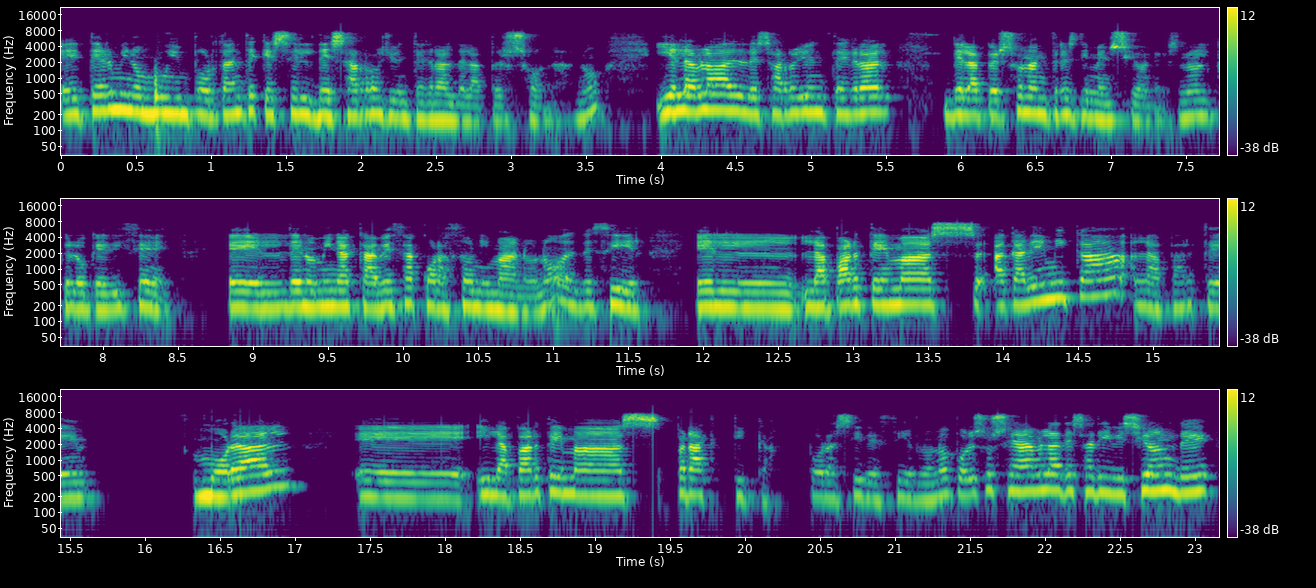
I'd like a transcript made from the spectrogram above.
eh, término muy importante que es el desarrollo integral de la persona. Y él hablaba del desarrollo integral de la persona en tres dimensiones, ¿no? el que lo que dice él denomina cabeza, corazón y mano, ¿no? Es decir, la parte más académica, la parte moral eh, y la parte más práctica, por así decirlo, ¿no? Por eso se habla de esa división de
